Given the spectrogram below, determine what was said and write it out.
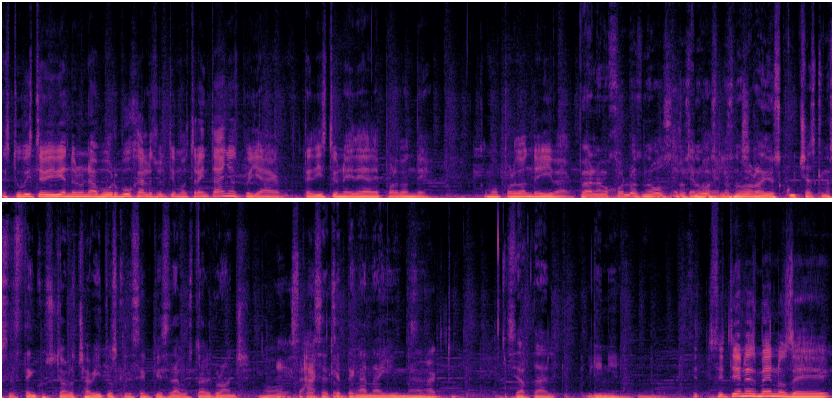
estuviste viviendo en una burbuja los últimos 30 años, pues ya te diste una idea de por dónde, como por dónde iba. Pero a lo mejor los nuevos, los nuevos, los nuevos radioescuchas que nos estén escuchando los chavitos que les empiece a gustar el grunge, ¿no? Exacto. Puede ser que tengan ahí una Exacto. cierta línea. ¿no? Si, si tienes menos de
